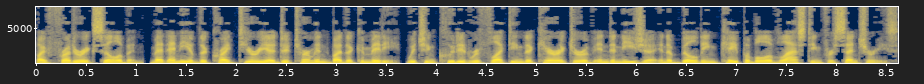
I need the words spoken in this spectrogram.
by Frederick Silaban, met any of the criteria determined by the committee, which included reflecting the character of Indonesia in a building capable of lasting for centuries.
